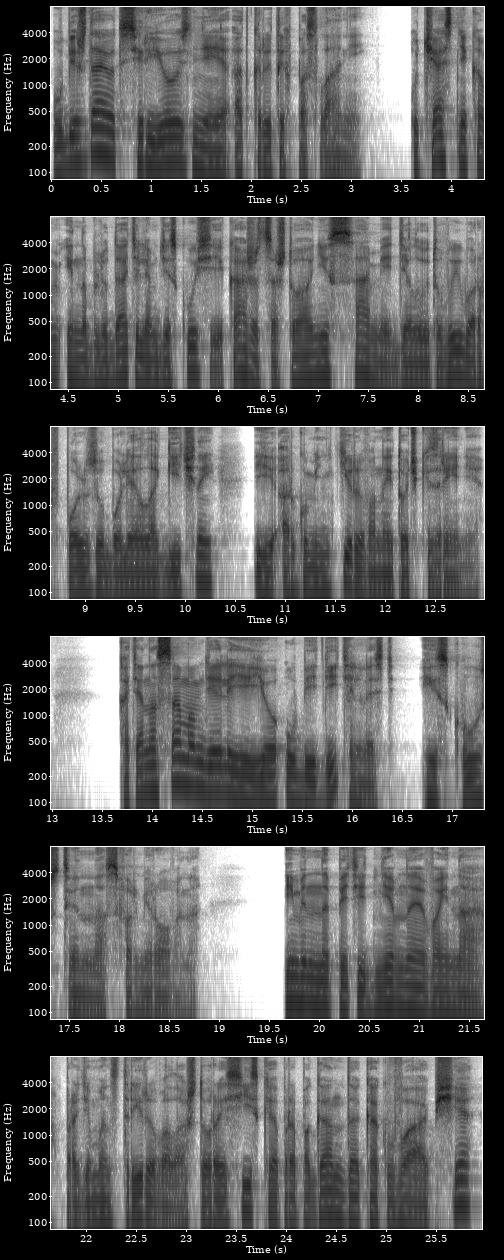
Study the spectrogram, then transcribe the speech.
убеждают серьезнее открытых посланий. Участникам и наблюдателям дискуссии кажется, что они сами делают выбор в пользу более логичной и аргументированной точки зрения, хотя на самом деле ее убедительность искусственно сформирована. Именно пятидневная война продемонстрировала, что российская пропаганда как вообще –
